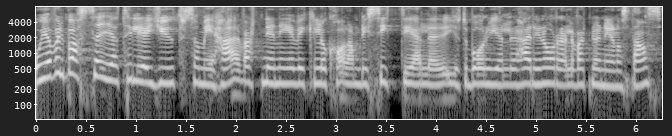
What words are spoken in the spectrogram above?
Och jag vill bara säga till er youth som är här, vart ni än är, vilken lokal, om det är city eller Göteborg eller här i norra eller vart ni än är någonstans.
